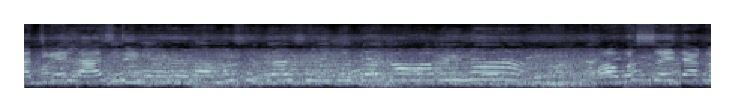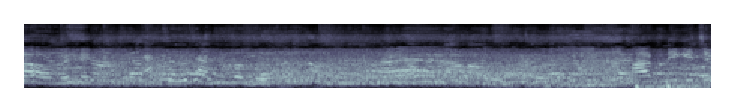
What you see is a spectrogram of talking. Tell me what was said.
আজকে লাস্ট দিন আমার সাথে আসলে তো দেখা হবে না অবশ্যই দেখা হবে। আপনি কিছু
